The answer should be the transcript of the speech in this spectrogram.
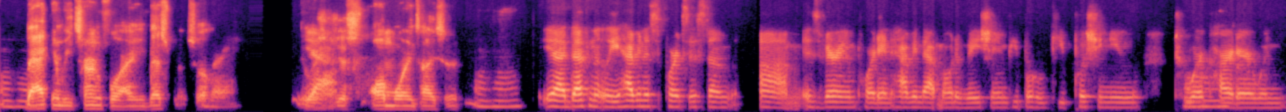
mm-hmm. back in return for our investment so right yeah. was just all more enticing. Mm-hmm. Yeah, definitely. Having a support system um, is very important. Having that motivation, people who keep pushing you to work mm-hmm. harder when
